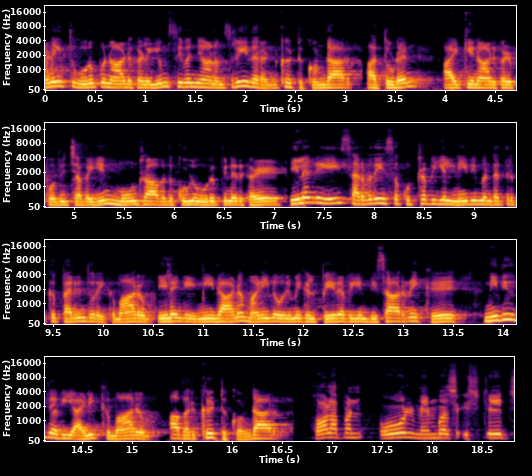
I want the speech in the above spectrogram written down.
அனைத்து உறுப்பு நாடுகளையும் சிவஞானம் ஸ்ரீதரன் கேட்டுக்கொண்டார். அத்துடன் ஐக்கிய நாடுகள் பொதுச்சபையின் மூன்றாவது குழு உறுப்பினர்கள் இலங்கையை சர்வதேச குற்றவியல் நீதிமன்றத்திற்கு பரிந்துரைக்குமாறும் இலங்கை மீதான மனித உரிமைகள் பேரவையின் விசாரணைக்கு நிதியுதவி அளிக்குமாறும் அவர் கேட்டுக்கொண்டார். Call upon all members states.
